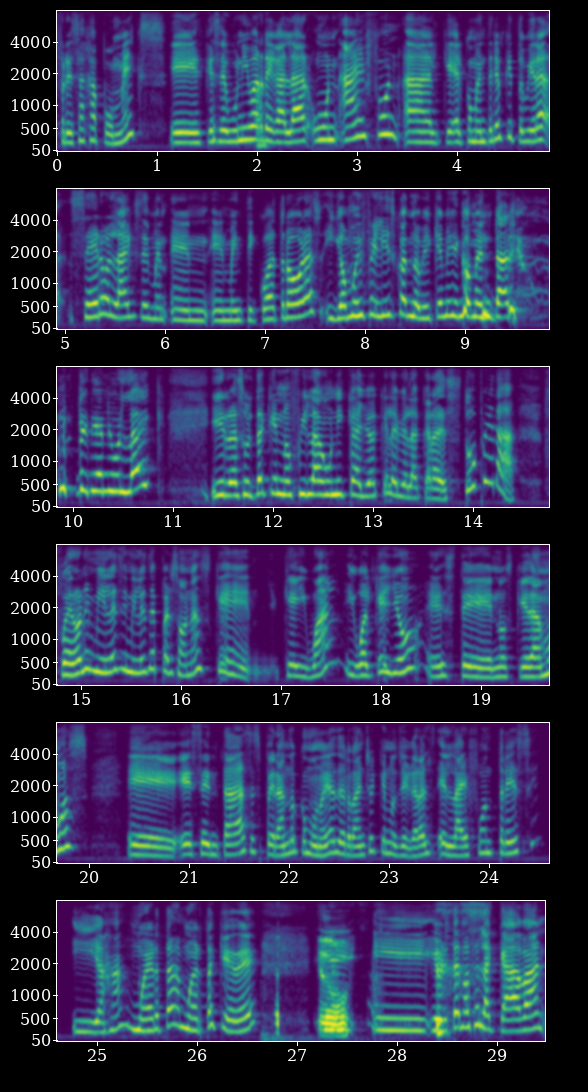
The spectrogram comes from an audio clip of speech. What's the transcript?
fresa Japomex, eh, que según iba a regalar un iPhone al que el comentario que tuviera cero likes en, en- en 24 horas y yo muy feliz cuando vi que mi comentario no tenía ni un like y resulta que no fui la única yo que le vio la cara de estúpida. Fueron miles y miles de personas que, que igual, igual que yo, este, nos quedamos eh, sentadas esperando como novias de rancho que nos llegara el, el iPhone 13 y ajá, muerta, muerta quedé. Y, y- y ahorita no se la acaban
